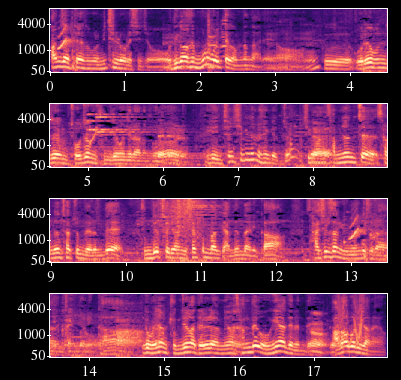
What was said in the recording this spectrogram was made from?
환자 입장에서 보면 미칠 노릇이죠. 어디 가서 물어볼 데가 없는 거 아니에요. 그 의료 분쟁 조정 중재원이라는 거를 이게 2012년에 생겼죠? 지금 네. 한 3년째, 3년 차쯤 되는데 중재 처리한 게 3건밖에 안 된다니까 사실상 유명무실한 정도니까. 그러니까 왜냐면 중재가 되려면 상대가 응해야 되는데 어. 안 와버리잖아요.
